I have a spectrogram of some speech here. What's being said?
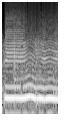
टे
